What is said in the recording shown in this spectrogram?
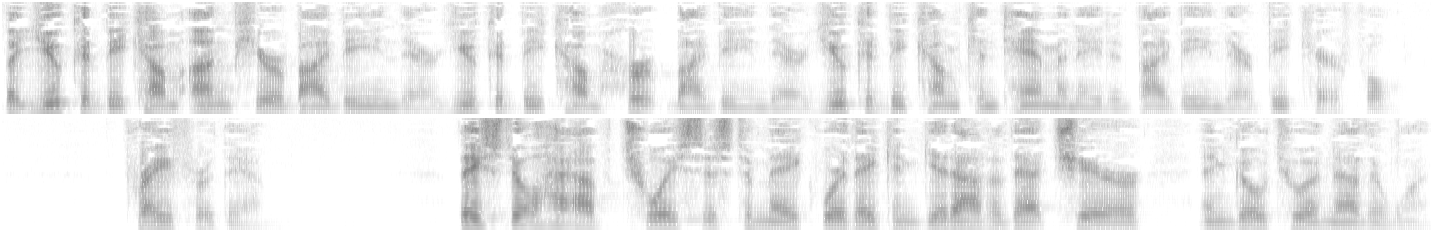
But you could become unpure by being there. You could become hurt by being there. You could become contaminated by being there. Be careful. Pray for them. They still have choices to make where they can get out of that chair and go to another one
